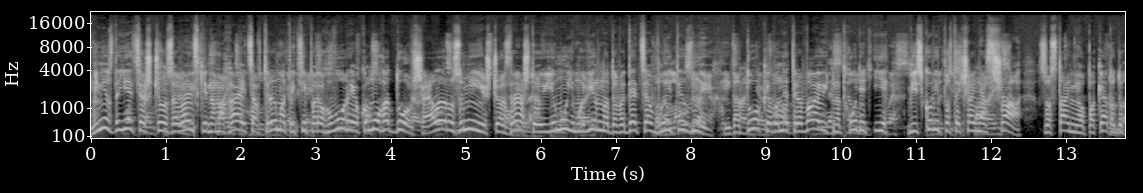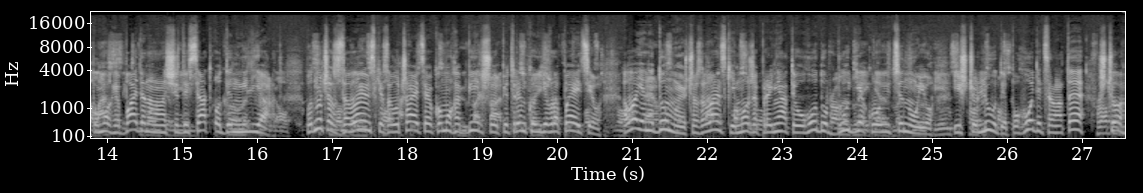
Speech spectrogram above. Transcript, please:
Мені здається, що Зеленський намагається втримати ці переговори якомога довше, але розуміє, що зрештою йому ймовірно доведеться вийти з них. Да доки вони тривають, надходять і військові постачання США з останнього пакету допомоги Байдена на 61 мільярд. Водночас Зеленський залучається якомога більшою підтримкою європейців. Але я не думаю, що Зеленський може прийняти угоду будь-якою ціною, і що люди погодяться на те, що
